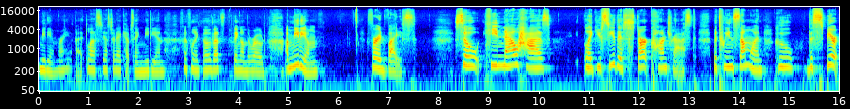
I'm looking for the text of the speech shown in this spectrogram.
Medium, right? I, last yesterday I kept saying median. I'm like, no, that's the thing on the road. A medium for advice. So he now has, like, you see this stark contrast between someone who the Spirit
